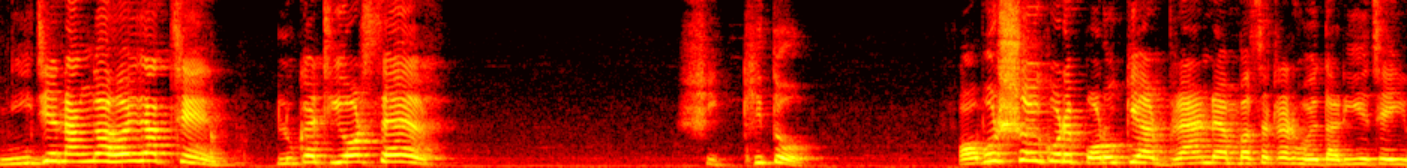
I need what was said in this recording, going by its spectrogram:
নিজে নাঙ্গা হয়ে যাচ্ছেন। লুক অ্যাট ইয়োর সেলফ শিক্ষিত। অবশ্যই করে পরকীয়ার ব্র্যান্ড অ্যাম্বাসেডার হয়ে দাঁড়িয়েছে এই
